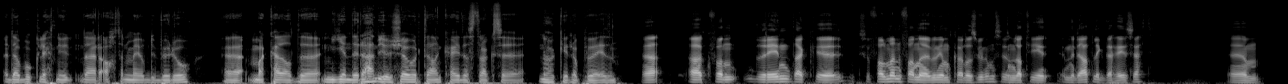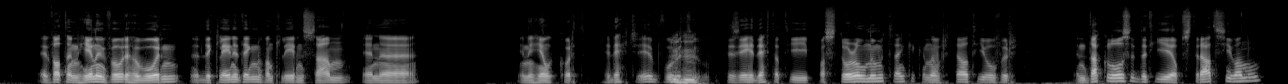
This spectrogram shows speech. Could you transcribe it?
dat boek ligt nu daar achter mij op de bureau. Eh, maar ik ga dat niet in de radioshow vertellen. Ik ga je daar straks nog een keer op wijzen. Ah, ik vond de reden dat ik zo fan ben van William Carlos Williams, is omdat hij inderdaad, like dat hij zegt, ehm, hij vat in heel eenvoudige woorden de kleine dingen van het leven samen in, in een heel kort gedichtje. hè. Bijvoorbeeld, Mhm. het is een gedicht dat hij pastoral noemt, denk ik, en dan vertelt hij over een dakloze dat hij op straat ziet wandelen.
